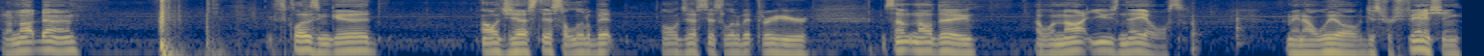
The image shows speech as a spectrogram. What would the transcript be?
But I'm not done. It's closing good. I'll adjust this a little bit. I'll adjust this a little bit through here. But something I'll do, I will not use nails I mean, I will just for finishing,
